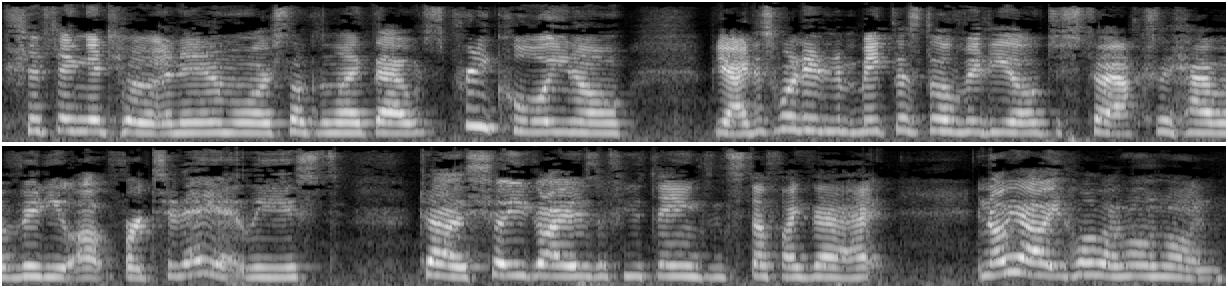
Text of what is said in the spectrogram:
shifting into an animal or something like that, which is pretty cool, you know. Yeah, I just wanted to make this little video just to actually have a video up for today at least. To show you guys a few things and stuff like that. And oh yeah, wait, hold on, hold on, hold on.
